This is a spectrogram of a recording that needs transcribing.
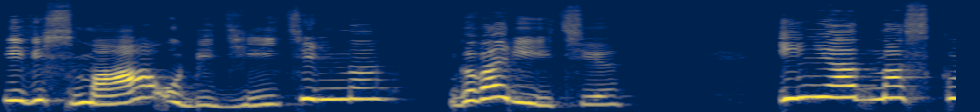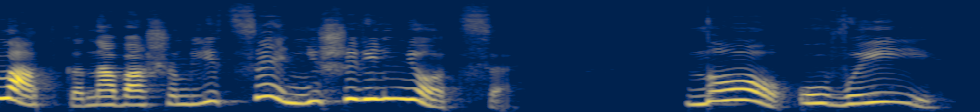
и весьма убедительно говорите, и ни одна складка на вашем лице не шевельнется. Но, увы,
